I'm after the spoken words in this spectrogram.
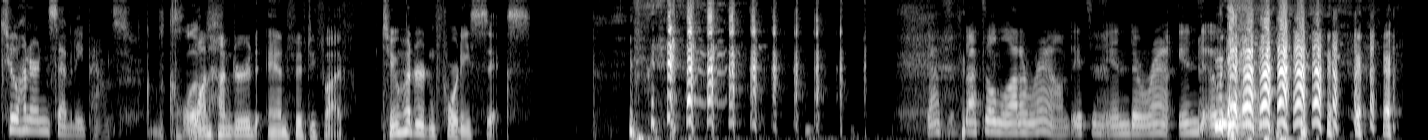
270 pounds. Close. one hundred and fifty five. 246. That's that's a lot of round. It's an end around end around.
